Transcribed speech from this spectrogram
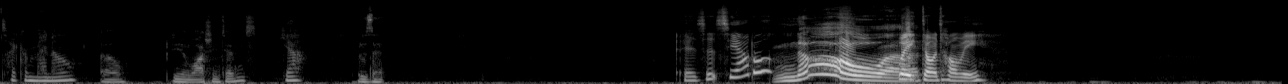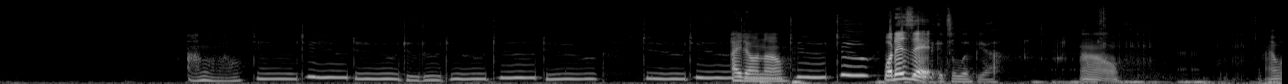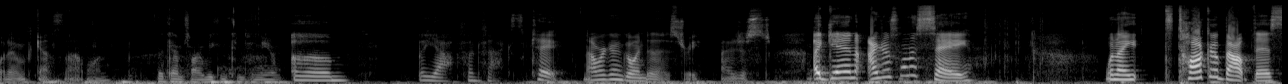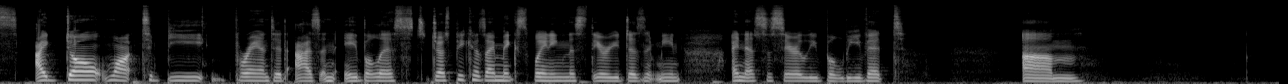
Sacramento. Oh, do you know Washington's? Yeah. What is that? Is it Seattle? No. Wait, don't tell me. I don't know. Do, do, do, do, do, do, do, do, do, do, I don't know. do, do. What is it? It's Olympia. Oh. I wouldn't have guessed that one. Okay, I'm sorry. We can continue. Um, but yeah, fun facts. Okay, now we're gonna go into the history. I just, again, I just want to say, when I talk about this, I don't want to be branded as an ableist. Just because I'm explaining this theory doesn't mean I necessarily believe it. Um,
